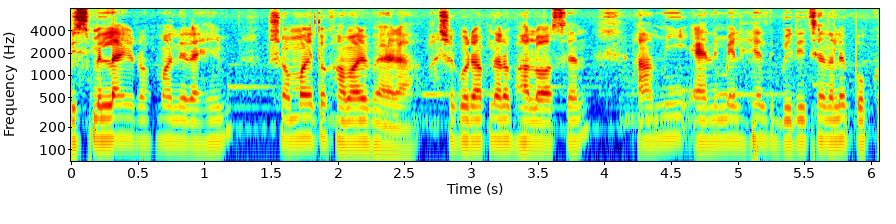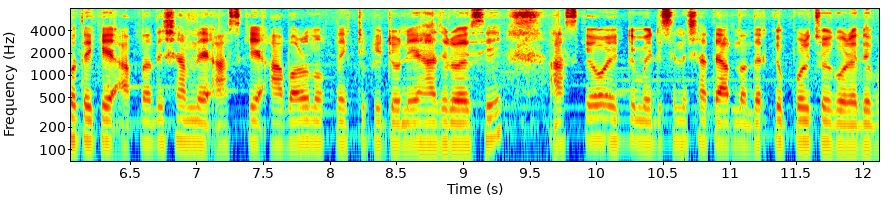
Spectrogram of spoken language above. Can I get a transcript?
বিসমিল্লাহ রহমান রাহিম। সম্মানিত খামারি ভাইরা আশা করি আপনারা ভালো আছেন। আমি অ্যানিমেল হেলথ বিডি চ্যানেলের পক্ষ থেকে আপনাদের সামনে আজকে আবারও নতুন একটি ভিডিও নিয়ে হাজির হয়েছি। আজকেও একটি মেডিসিনের সাথে আপনাদেরকে পরিচয় করে দেব।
